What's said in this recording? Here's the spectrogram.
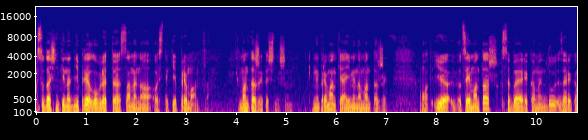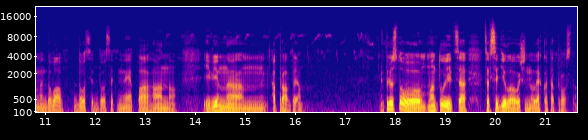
судачники на Дніпрі ловлять е, саме на ось такі приманки. Монтажі, точніше. Не приманки, а іменно монтажі. От. І цей монтаж себе рекомендує, зарекомендував досить-досить непогано. І він ем, оправдує. Плюс того, монтується це все діло дуже легко та просто.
